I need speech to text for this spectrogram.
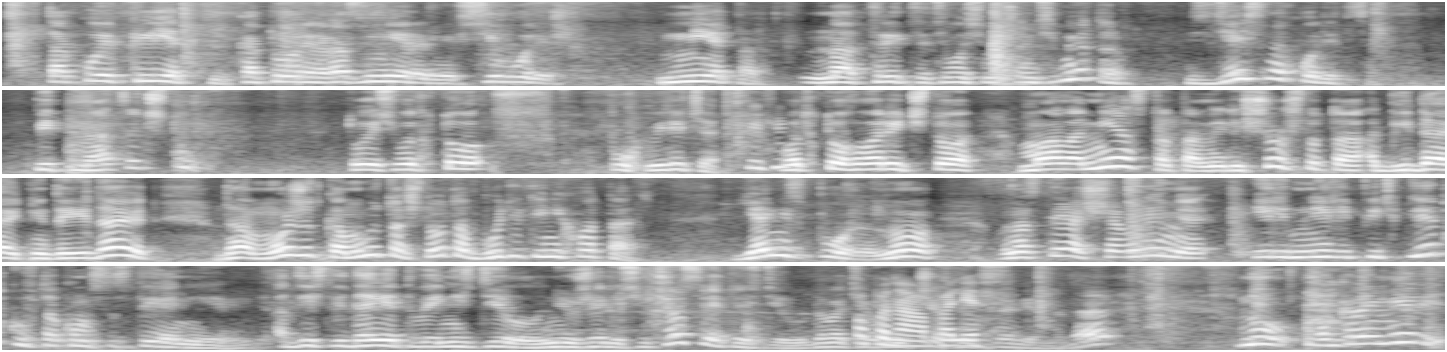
В такой клетке, которая размерами всего лишь метр на 38 сантиметров, здесь находится 15 штук. То есть вот кто пух, видите? Вот кто говорит, что мало места там или еще что-то, объедают, не доедают, да, может кому-то что-то будет и не хватать. Я не спорю, но в настоящее время или мне лепить клетку в таком состоянии, а если до этого я не сделал, неужели сейчас я это сделаю? Давайте Опа-на, будем честно, полез. откровенно, да? Ну, по крайней мере,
